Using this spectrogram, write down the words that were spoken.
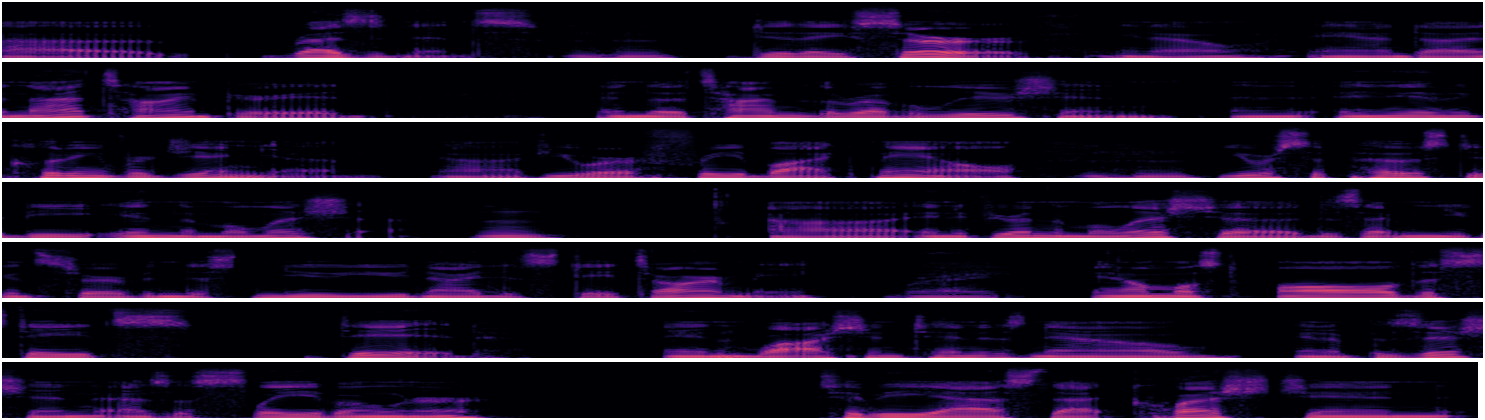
uh, residents mm-hmm. do they serve? You know, and uh, in that time period, in the time of the Revolution, and, and including Virginia, uh, if you were a free black male, mm-hmm. you were supposed to be in the militia. Mm. Uh, and if you're in the militia, does that mean you can serve in this new United States Army? Right. And almost all the states did. And mm-hmm. Washington is now in a position as a slave owner to be asked that question.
